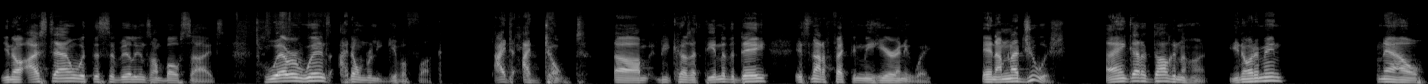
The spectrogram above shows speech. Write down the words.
You know, I stand with the civilians on both sides. Whoever wins, I don't really give a fuck. I I don't. Um, because at the end of the day, it's not affecting me here anyway, and I'm not Jewish. I ain't got a dog in the hunt. You know what I mean? Now,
